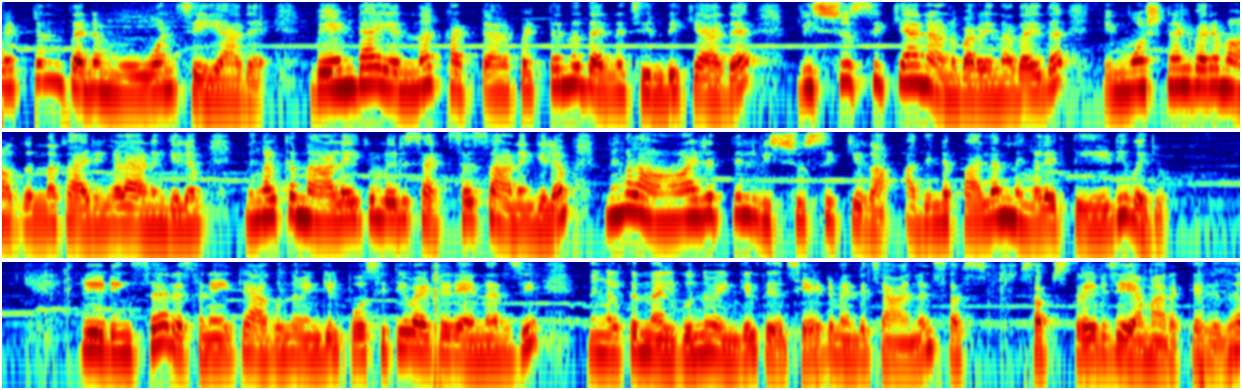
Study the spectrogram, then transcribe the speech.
പെട്ടെന്ന് തന്നെ മൂവ് ഓൺ ചെയ്യാതെ വേണ്ട എന്ന് കട്ട പെട്ടെന്ന് തന്നെ ചിന്തിക്കാതെ വിശ്വസിക്കാനാണ് പറയുന്നത്. അതായത് ഇമോഷണൽ പരമാകുന്ന കാര്യങ്ങളാണെങ്കിലും നിങ്ങൾക്ക് നാളേക്കുള്ളൊരു സക്സസ് ആണെങ്കിലും നിങ്ങൾ ആഴത്തിൽ വിശ്വസിക്കുക. അതിന്റെ ഫലം നിങ്ങളെ തേടി വരും. റീഡിങ്സ് റെസനേറ്റ് ആകുന്നുവെങ്കിൽ പോസിറ്റീവായിട്ടൊരു എനർജി നിങ്ങൾക്ക് നൽകുന്നുവെങ്കിൽ തീർച്ചയായിട്ടും എന്റെ ചാനൽ സബ്സ്ക്രൈബ് ചെയ്യാൻ മറക്കരുത്.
